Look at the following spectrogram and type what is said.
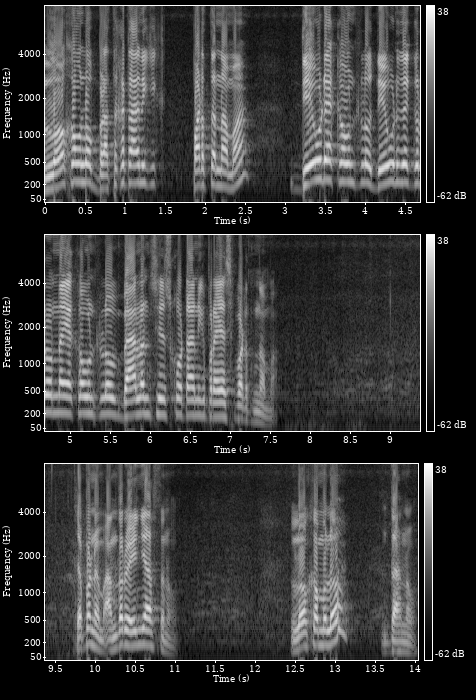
లోకంలో బ్రతకటానికి పడుతున్నామా? దేవుడి అకౌంట్లో దేవుడి దగ్గర ఉన్న అకౌంట్లో బ్యాలెన్స్ చేసుకోవటానికి ప్రయాసపడుతున్నామా? చెప్పండి అందరూ ఏం చేస్తున్నాం? లోకములో ధనం.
